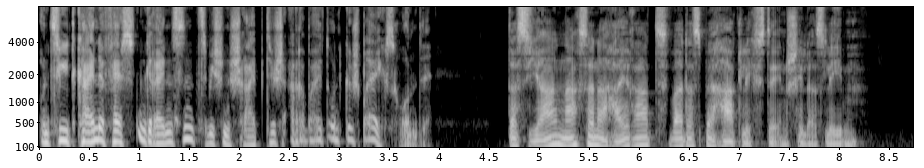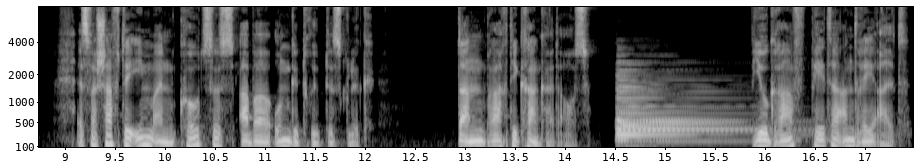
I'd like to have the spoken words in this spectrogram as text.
und zieht keine festen Grenzen zwischen Schreibtischarbeit und Gesprächsrunde. Das Jahr nach seiner Heirat war das behaglichste in Schillers Leben. Es verschaffte ihm ein kurzes, aber ungetrübtes Glück. Dann brach die Krankheit aus. Biograf Peter André Alt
